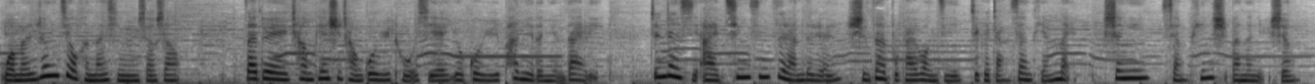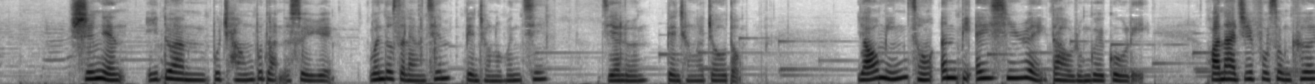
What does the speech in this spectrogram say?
我们仍旧很难形容潇潇。在对唱片市场过于妥协又过于叛逆的年代里，真正喜爱清新自然的人，实在不该忘记这个长相甜美、声音像天使般的女生。十年，一段不长不短的岁月，Windows 两千变成了 Win 七，杰伦变成了周董。姚明从 NBA 新锐到荣归故里，华纳之父宋柯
